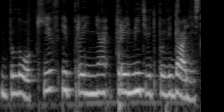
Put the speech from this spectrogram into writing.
блоків і прийня... прийміть відповідальність.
